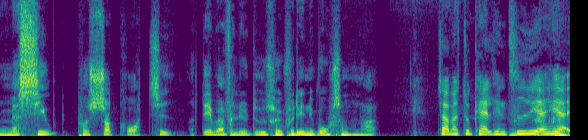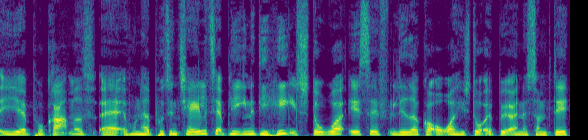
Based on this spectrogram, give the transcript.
massivt på så kort tid. Og det er i hvert fald et udtryk for det niveau, som hun har. Thomas, du kaldte hende tidligere her i øh, programmet, at hun havde potentiale til at blive en af de helt store SF-ledere, går over historiebøgerne som det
